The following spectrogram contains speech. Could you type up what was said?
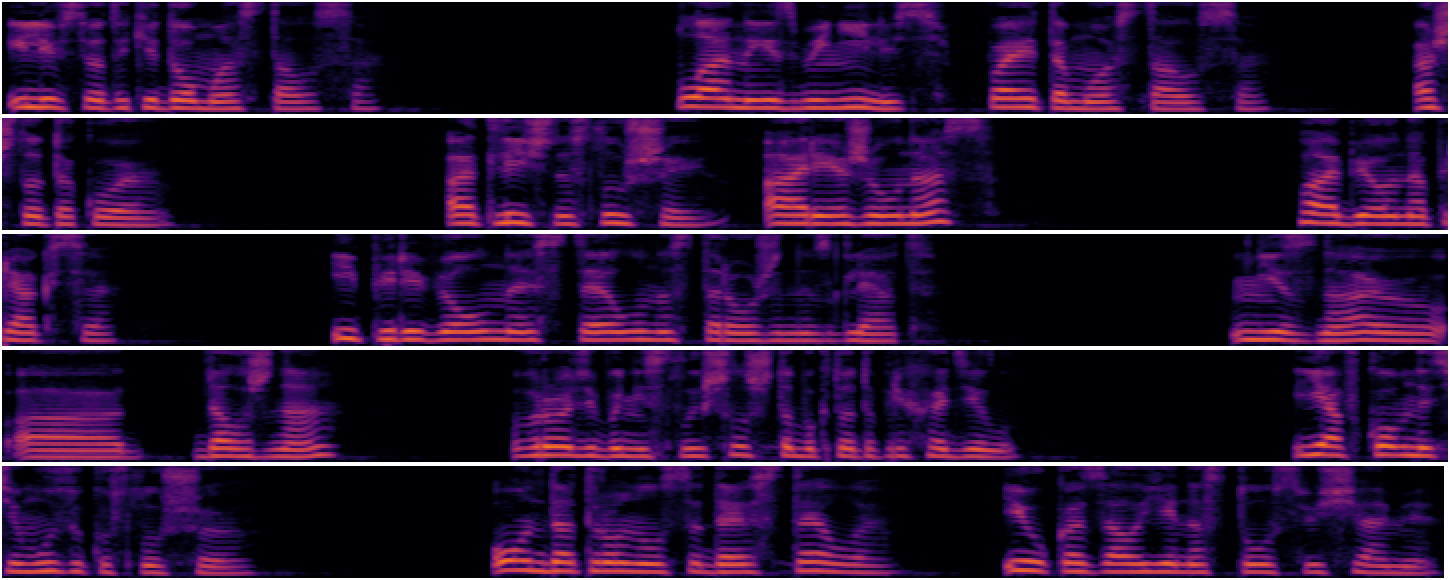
или все-таки дома остался?» «Планы изменились, поэтому остался. А что такое?» «Отлично, слушай, Ария же у нас?» Фабио напрягся и перевел на Эстеллу настороженный взгляд. «Не знаю, а должна?» Вроде бы не слышал, чтобы кто-то приходил. Я в комнате музыку слушаю. Он дотронулся до Эстеллы и указал ей на стул с вещами.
